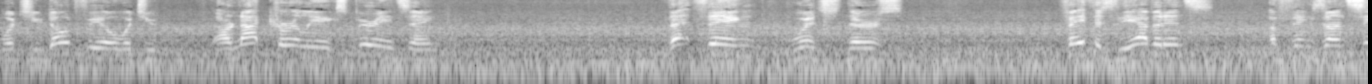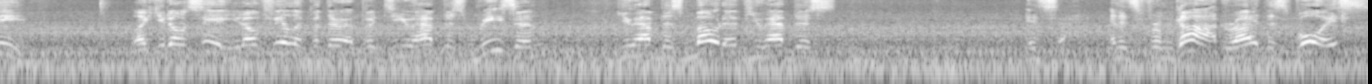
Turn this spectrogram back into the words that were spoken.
what you don't feel, what you are not currently experiencing, that thing which there's faith is the evidence of things unseen. Like you don't see it, you don't feel it, but there but do you have this reason, you have this motive, you have this it's and it's from God, right? This voice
